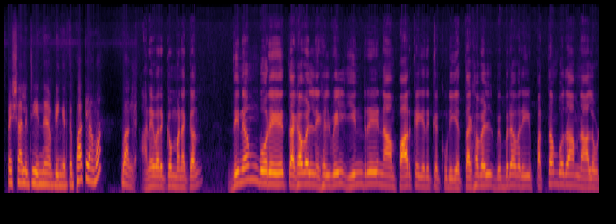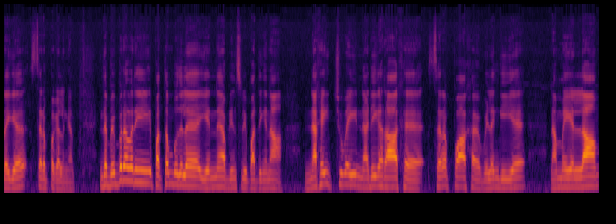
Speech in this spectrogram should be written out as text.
ஸ்பெஷாலிட்டி என்ன அப்படிங்கிறத பார்க்கலாமா? வாங்க. அனைவருக்கும் வணக்கம். தினம் ஒரு தகவல் நிகழ்வில் இன்று நாம் பார்க்க இருக்கக்கூடிய தகவல் பிப்ரவரி பத்தொன்பதாம் நாளுடைய சிறப்புகளுங்க. இந்த பிப்ரவரி பத்தொன்பதில் என்ன அப்படின்னு சொல்லி பார்த்தீங்கன்னா நகைச்சுவை நடிகராக சிறப்பாக விளங்கிய நம்மையெல்லாம்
